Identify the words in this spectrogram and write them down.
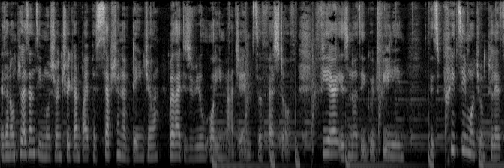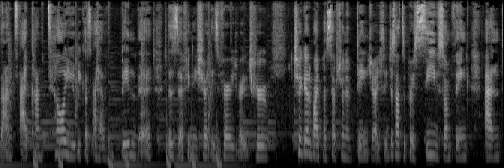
is an unpleasant emotion triggered by perception of danger, whether it is real or imagined. So, first off, fear is not a good feeling. It's pretty much unpleasant. I can tell you because I have been there. This definition is very, very true. triggered by perception of danger. So you just have to perceive something and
